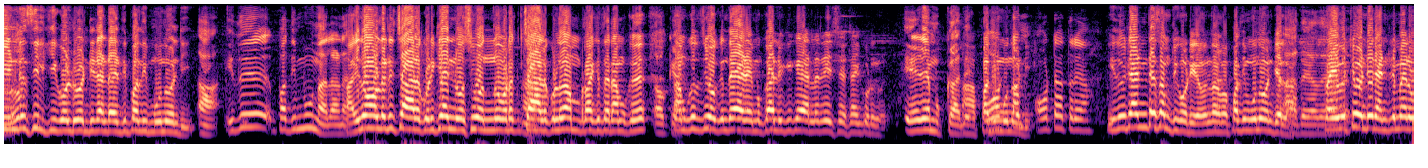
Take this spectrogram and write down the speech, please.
വീണ്ടും സിൽക്കി ഗോൾഡ് വണ്ടി രണ്ടായിരത്തി പതിമൂന്ന് വണ്ടി. ആ ഇത് പതിമൂന്നാലാണ്. ഇത് ഓൾറെഡി ചാലക്കുടിക്ക് അന്വേഷിച്ച് വന്നു. ഇവിടെ ചാലക്കുടി നമ്പറാക്കി തരാം നമുക്ക്. നമുക്ക് ചോദിക്കുന്നത് ഏഴേ മുക്കാലിക്ക് കേരള രജിസ്ട്രേഷൻ ആക്കി കൊടുക്കുന്നത്. ഏഴേ മുക്കാൽ പതിമൂന്ന് വണ്ടി. ഓട്ടോ എത്രയാ? ഇത് രണ്ടേ സംതിങ് ഓടിയാണ് പതിമൂന്ന് വണ്ടിയല്ല. പ്രൈവറ്റ് വണ്ടി രണ്ടിന് മേലെ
